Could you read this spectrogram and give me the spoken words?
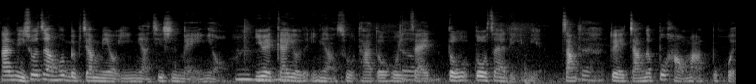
那你说这样会不会比较没有营养？其实没有，因为该有的营养素它都会在都都在里面。长对长得不好吗？不会，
